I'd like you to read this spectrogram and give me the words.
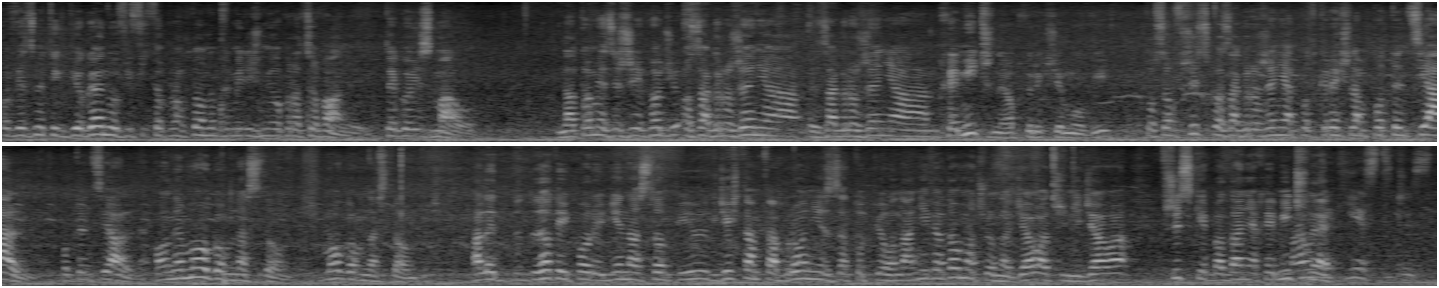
powiedzmy, tych biogenów i fitoplanktonu to mieliśmy opracowany. Tego jest mało. Natomiast jeżeli chodzi o zagrożenia, zagrożenia chemiczne, o których się mówi, to są wszystko zagrożenia, podkreślam, potencjalne. potencjalne. One mogą nastąpić, mogą nastąpić, ale do, do tej pory nie nastąpiły. Gdzieś tam ta broń jest zatopiona. Nie wiadomo, czy ona działa, czy nie działa. Wszystkie badania chemiczne Bałtyk jest czysty.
